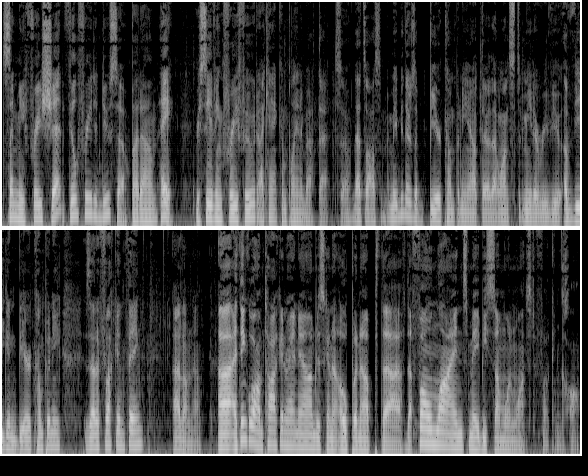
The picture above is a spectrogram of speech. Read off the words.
send me free shit, feel free to do so. But um, hey, receiving free food, I can't complain about that. So that's awesome. Maybe there's a beer company out there that wants me to review a vegan beer company. Is that a fucking thing? I don't know. Uh, I think while I'm talking right now, I'm just going to open up the the phone lines. Maybe someone wants to fucking call.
